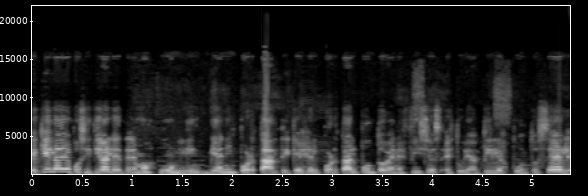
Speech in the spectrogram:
Aquí en la diapositiva le tenemos un link bien importante que es el portal.beneficiosestudiantiles.cl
